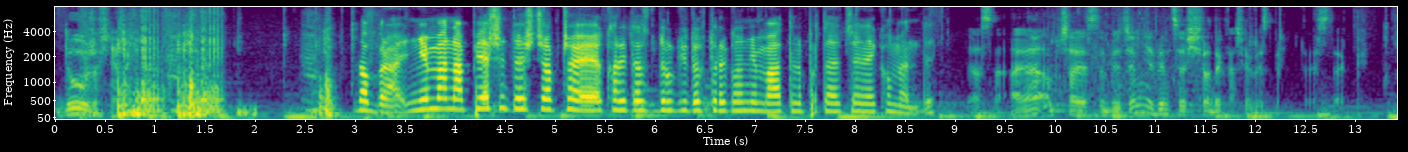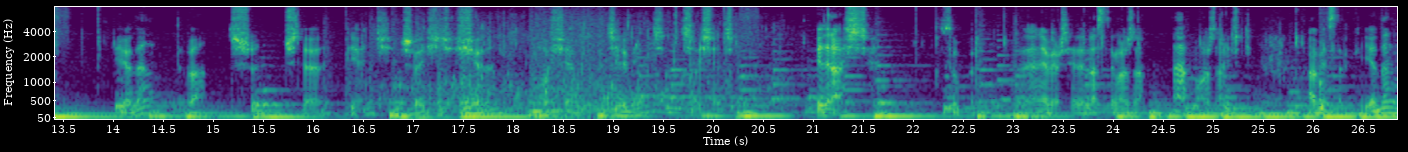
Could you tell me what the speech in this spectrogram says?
Dużo śnieżek. Dobra, nie ma na pierwszym, to jeszcze obczaję Caritas drugi, do którego nie ma teleportacyjnej komendy. Jasne. A ja obczaję sobie gdzie mniej więcej środek naszej wyspy. To jest tak. 1, 2, 3, 4, 5, 6, 7, 8, 9, 10, 11. super. Ja nie wiem, czy 11 można. A, można liczyć. A więc tak, 1,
